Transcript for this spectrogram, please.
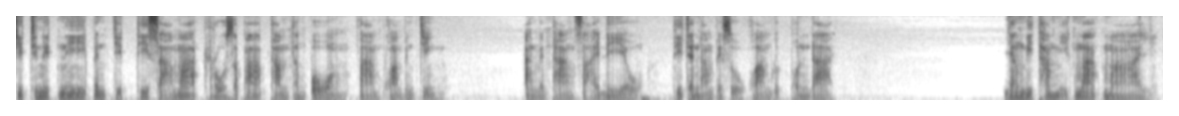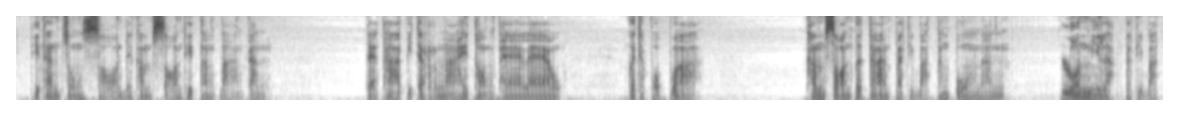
จิตชนิดนี้เป็นจิตที่สามารถรู้สภาพธรรมทั้งปวงตามความเป็นจริง อันเป็นทางสายเดียวที่จะนำไปสู่ความหลุดพ้นได้ ยังมีธรรมอีกมากมายที่ท่านทรงสอนด้วยคำสอนที่ต่างๆกัน แต่ถ้าพิจารณาให้ถ่องแท้แล้ว ก็จะพบว่าคำสอนเพื่อการปฏิบัติทั้งปวงนั้น ล้วนมีหลักปฏิบัติ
